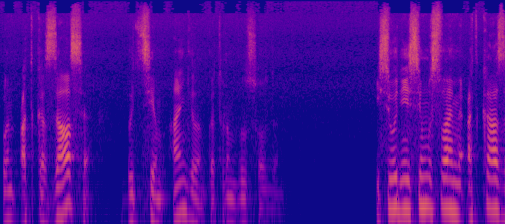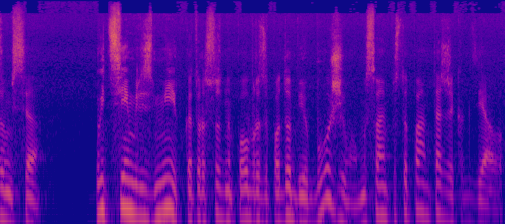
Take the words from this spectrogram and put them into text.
Он отказался быть тем ангелом, которым был создан. И сегодня, если мы с вами отказываемся быть теми людьми, которые созданы по образу подобия Божьему, мы с вами поступаем так же, как дьявол.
